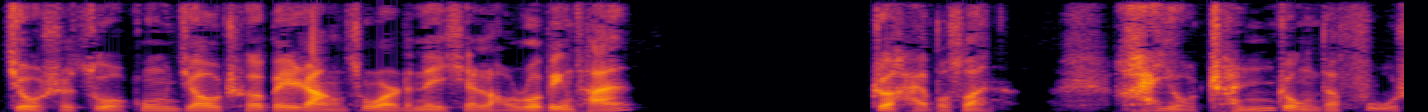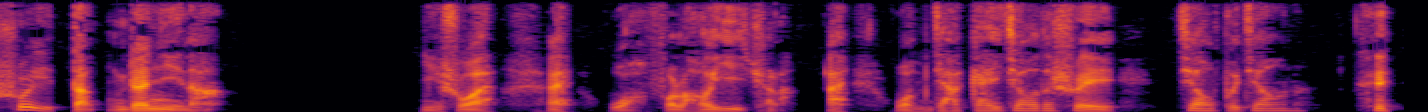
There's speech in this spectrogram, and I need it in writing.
就是坐公交车被让座的那些老弱病残。这还不算呢。还有沉重的赋税等着你呢，你说呀？哎，我服劳役去了。哎，我们家该交的税交不交呢？嘿，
